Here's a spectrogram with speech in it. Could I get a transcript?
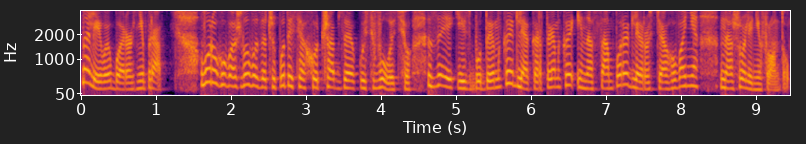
на лівий берег Дніпра. Ворогу важливо зачепитися, хоча б за якусь вулицю, за якісь будинки для картинки і насамперед для розтягування нашої лінії фронту.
